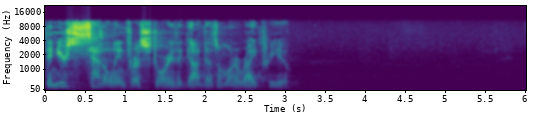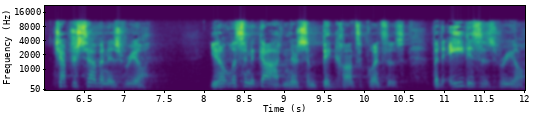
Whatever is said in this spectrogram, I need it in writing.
then you're settling for a story that God doesn't want to write for you. Chapter 7 is real. You don't listen to God, and there's some big consequences. But 8 is as real.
